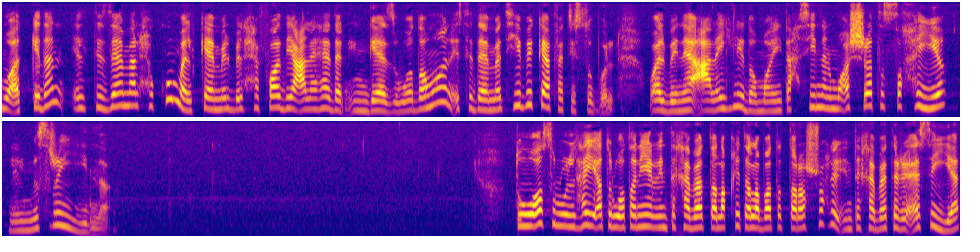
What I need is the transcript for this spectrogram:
مؤكدا التزام الحكومة الكامل بالحفاظ على هذا الإنجاز وضمان استدامته بكافة السبل والبناء عليه لضمان تحسين المؤشرات الصحية للمصريين. تواصل الهيئة الوطنية للانتخابات تلقي طلبات الترشح للانتخابات الرئاسية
